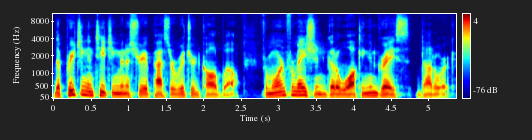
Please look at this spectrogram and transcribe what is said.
the preaching and teaching ministry of Pastor Richard Caldwell. For more information, go to walkingingrace.org.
